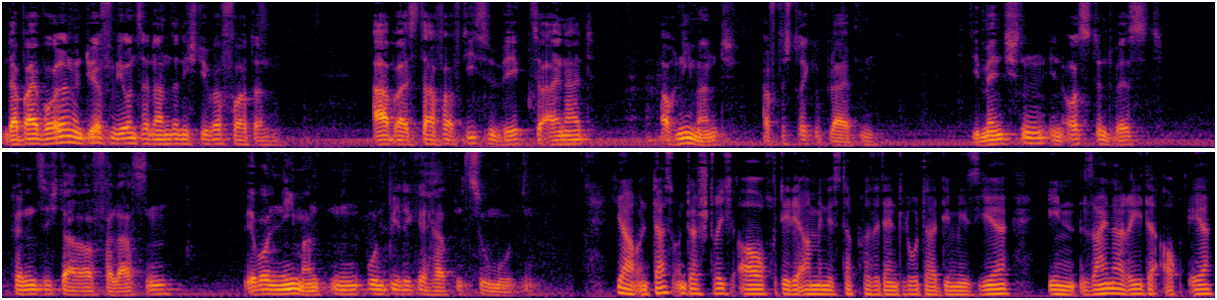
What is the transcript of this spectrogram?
Und dabei wollen und dürfen wir uns einander nicht überfordern. Aber es darf auf diesem Weg zur Einheit auch niemand auf der Strecke bleiben. Die Menschen in Ost und West können sich darauf verlassen. Wir wollen niemanden unbillige Härten zumuten. Ja, und das unterstrich auch DDR-Ministerpräsident Lothar de Maizière in seiner Rede. Auch er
